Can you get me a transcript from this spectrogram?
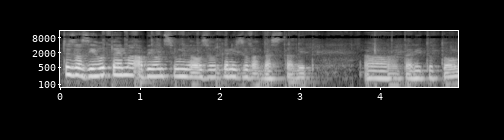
to je zase jeho téma, aby on si uměl zorganizovat, nastavit tady toto.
